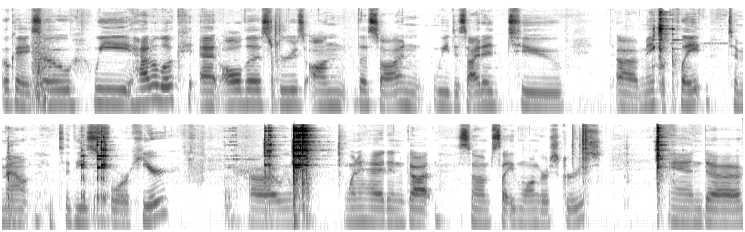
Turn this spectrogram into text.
Okay, so we had a look at all the screws on the saw and we decided to uh, make a plate to mount to these four here. Uh, we went, ahead and got some slightly longer screws. And uh,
